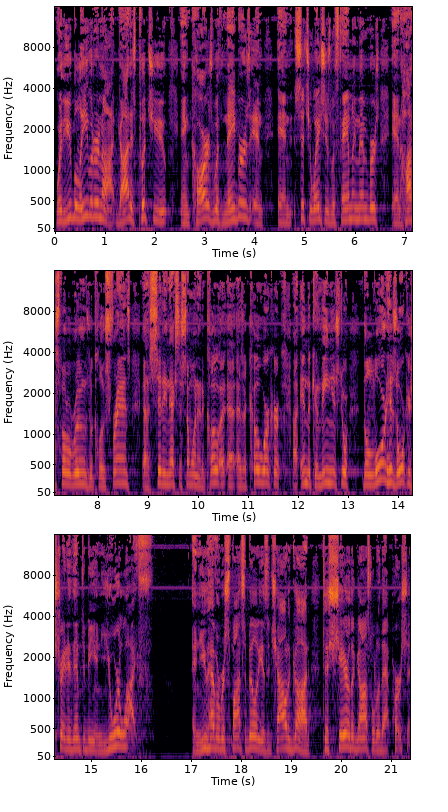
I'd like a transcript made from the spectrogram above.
Whether you believe it or not, God has put you in cars with neighbors, in, in situations with family members, in hospital rooms with close friends, uh, sitting next to someone a uh, uh as a coworker, uh, in the convenience store. The Lord has orchestrated them to be in your life and you have a responsibility as a child of God to share the gospel to that person.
